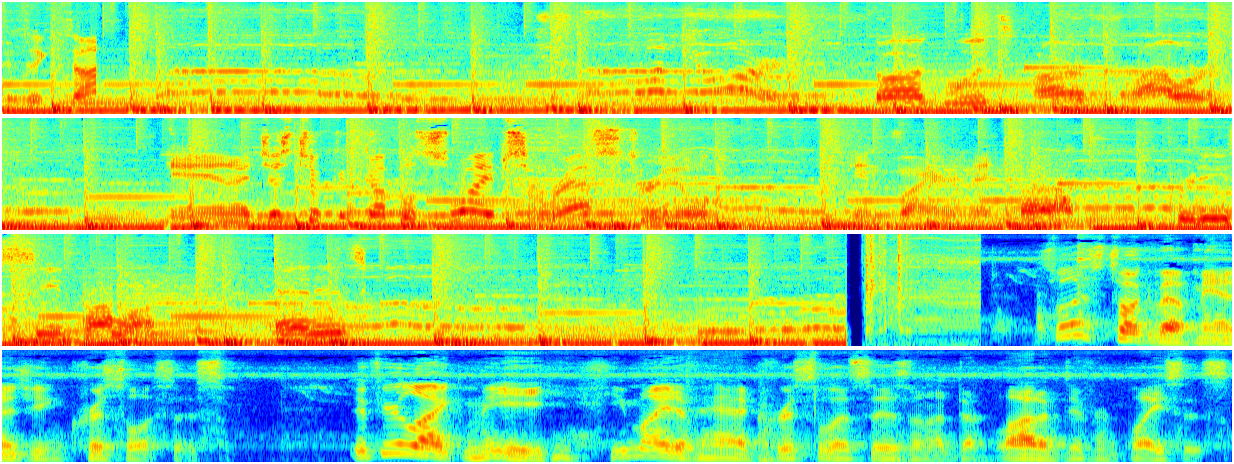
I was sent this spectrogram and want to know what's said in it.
It's exotic. Dogwoods are flowering. And I just took a couple swipes terrestrial environment. Uh, produce seed pollen. And it's So let's talk about managing chrysalises. If you're like me, you might have had chrysalises in a lot of different places.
